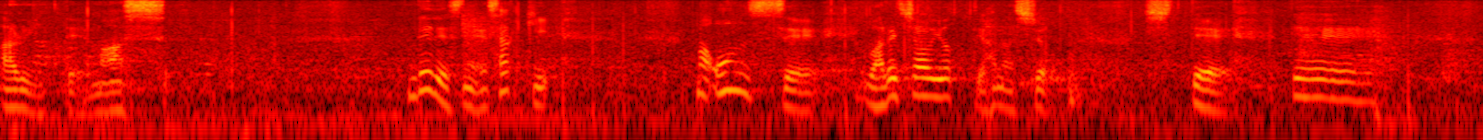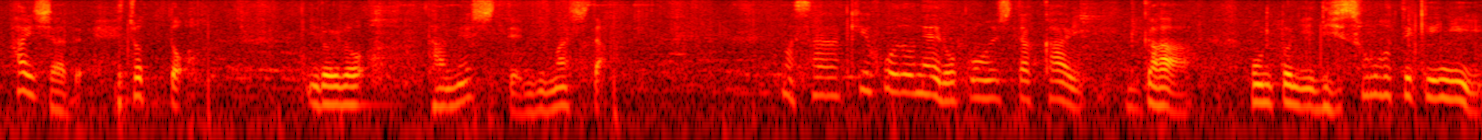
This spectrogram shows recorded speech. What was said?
歩いてます。でですねさっき、まあ、音声割れちゃうよっていう話をしてで歯医者でちょっといろいろ試してみました、まあ、先ほどね録音した回が本当に理想的に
